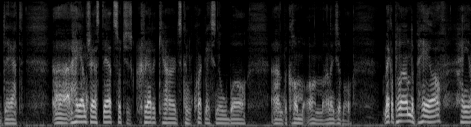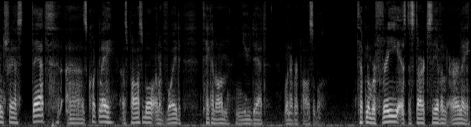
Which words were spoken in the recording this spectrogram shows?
debt. Uh, high interest debt, such as credit cards, can quickly snowball and become unmanageable. Make a plan to pay off high interest debt as quickly as possible and avoid taking on new debt whenever possible. Tip number three is to start saving early.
